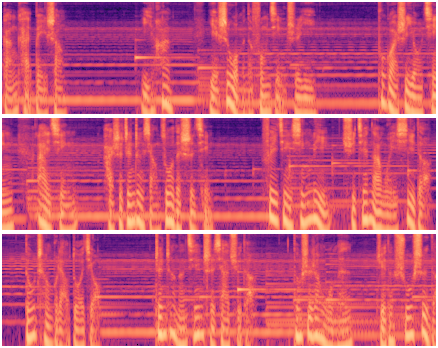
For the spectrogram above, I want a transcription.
感慨悲伤。遗憾也是我们的风景之一。不管是友情、爱情，还是真正想做的事情，费尽心力去艰难维系的，都撑不了多久。真正能坚持下去的，都是让我们觉得舒适的、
